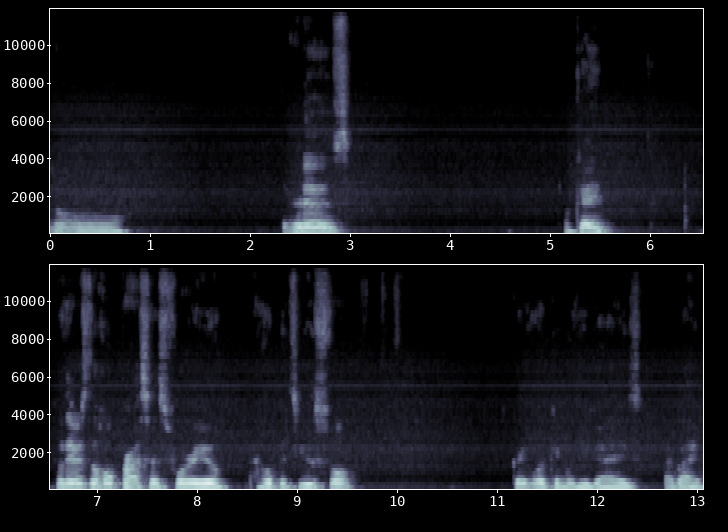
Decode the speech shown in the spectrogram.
Hello. There it is. Okay. So there's the whole process for you. I hope it's useful. Great working with you guys. Bye-bye.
